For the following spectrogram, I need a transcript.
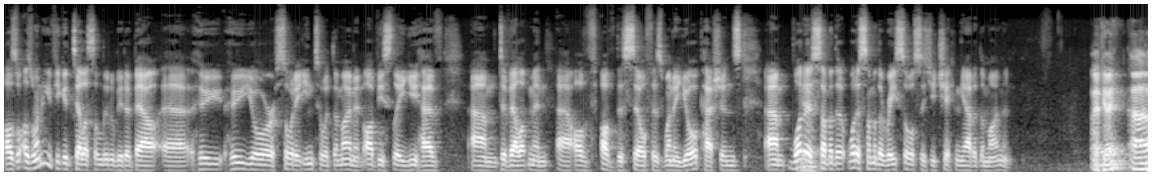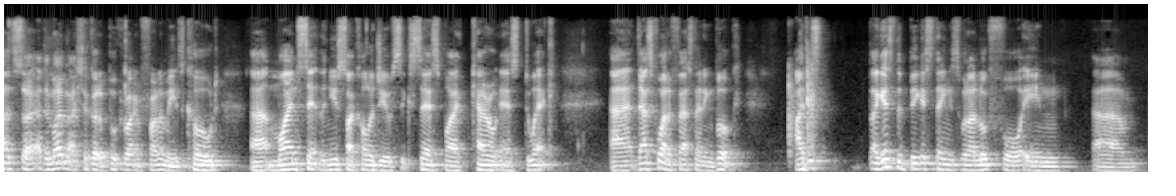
was, I was wondering if you could tell us a little bit about uh, who who you're sort of into at the moment. Obviously, you have um, development uh, of of the self as one of your passions. Um, what yeah. are some of the what are some of the resources you're checking out at the moment? Okay, uh, so at the moment, actually, I've got a book right in front of me. It's called uh, "Mindset: The New Psychology of Success" by Carol S. Dweck. Uh, that's quite a fascinating book. I just I guess the biggest things when I look for in um,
